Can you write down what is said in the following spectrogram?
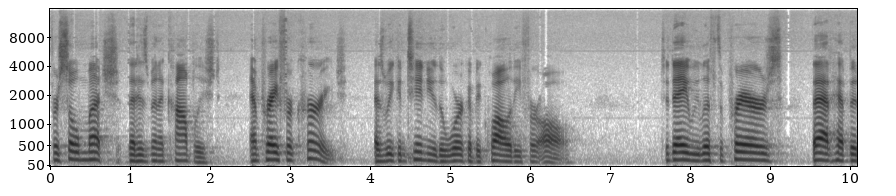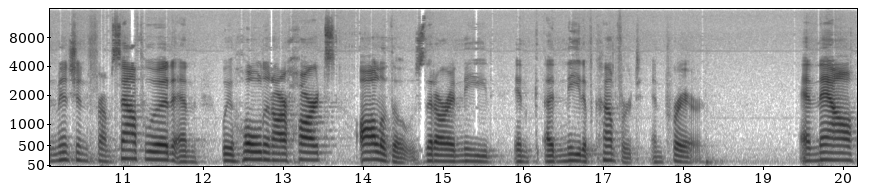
for so much that has been accomplished and pray for courage as we continue the work of equality for all. Today we lift the prayers that have been mentioned from Southwood, and we hold in our hearts all of those that are in need in a need of comfort and prayer. And now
